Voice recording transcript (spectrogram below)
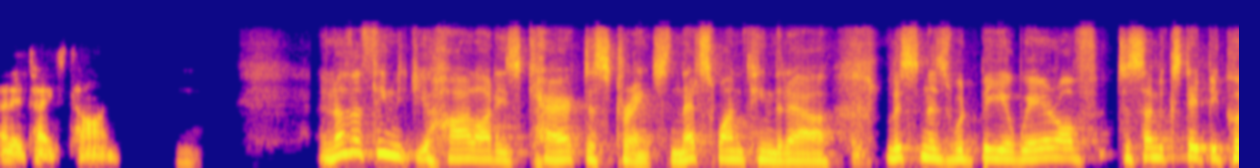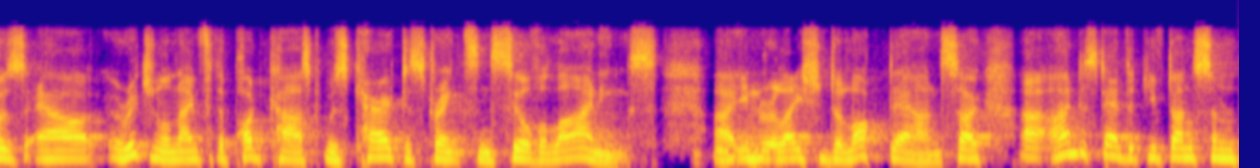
and it takes time. Another thing that you highlight is character strengths. And that's one thing that our listeners would be aware of to some extent because our original name for the podcast was Character Strengths and Silver Linings uh, in mm-hmm. relation to lockdown. So uh, I understand that you've done some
